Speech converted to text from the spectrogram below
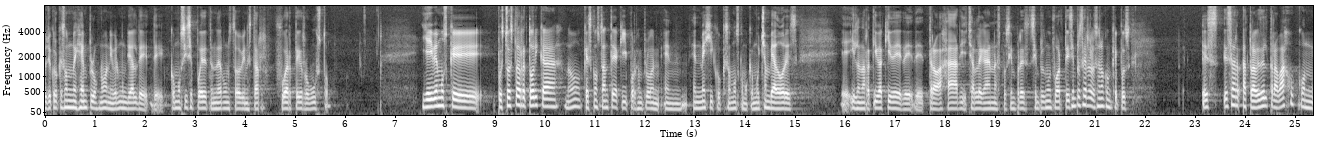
pues yo creo que son un ejemplo ¿no? a nivel mundial de, cómo sí se puede tener un estado de bienestar fuerte y robusto. Y ahí vemos que pues toda esta retórica ¿no? que es constante aquí, por ejemplo, en, México, que somos como que muy chambeadores, eh, y la narrativa aquí de, trabajar y echarle ganas, pues siempre, siempre es muy fuerte y siempre se relaciona con que pues es, a, través del trabajo con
